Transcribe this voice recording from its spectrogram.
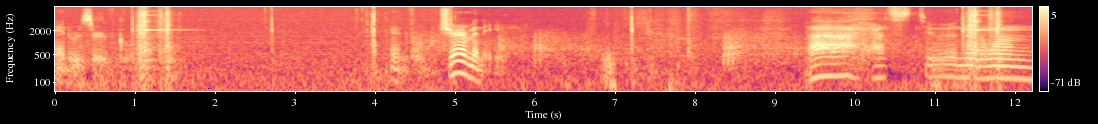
and a reserve corps. And for Germany, ah, let's do another one.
